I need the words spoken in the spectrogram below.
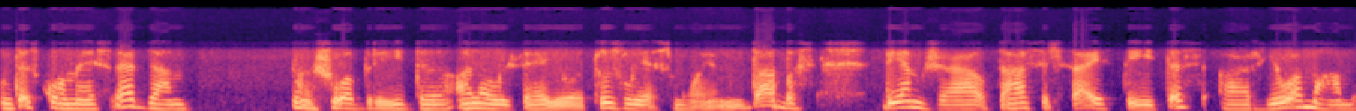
Un tas, ko mēs redzam, šobrīd analizējot uzliesmojumu dabas, diemžēl tās ir saistītas ar jomām,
